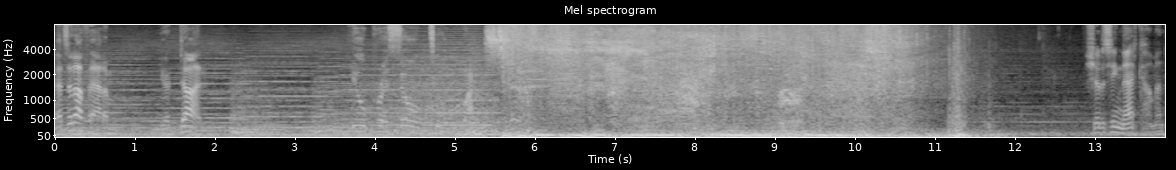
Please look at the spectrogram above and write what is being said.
That's enough, Adam. You're done. You presume too much. Should have seen that coming.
